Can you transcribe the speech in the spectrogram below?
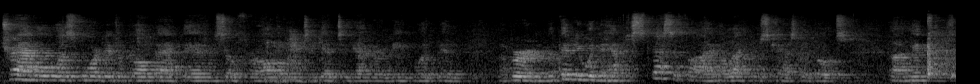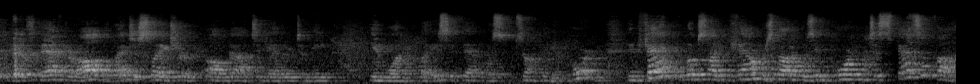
travel was more difficult back then, so for all of them to get together and meet would have been a burden. But then you wouldn't have to specify electors cast their votes uh, in those states. After all, the legislature all got together to meet in one place if that was something important. In fact, it looks like founders thought it was important to specify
